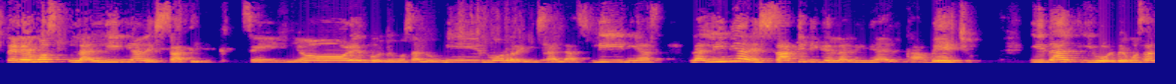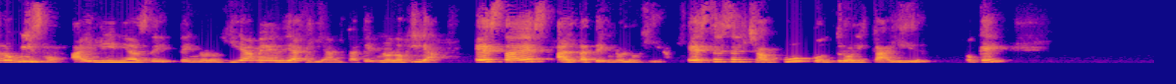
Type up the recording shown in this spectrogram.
Tenemos la línea de Satinic. Señores, volvemos a lo mismo, revisa las líneas. La línea de Satinic es la línea del cabello. Y, y volvemos a lo mismo. Hay líneas de tecnología media y alta tecnología. Esta es alta tecnología. Este es el champú control y caída, ¿ok?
